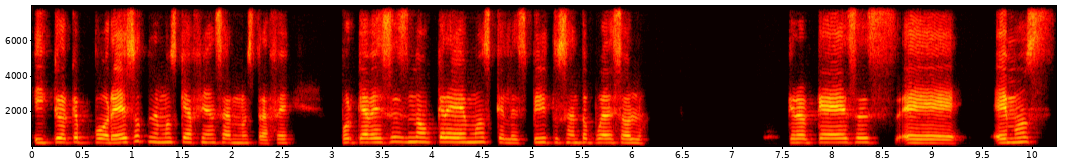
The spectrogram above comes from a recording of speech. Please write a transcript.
Y creo que por eso tenemos que afianzar nuestra fe, porque a veces no creemos que el Espíritu Santo puede solo. Creo que eso es, eh, hemos,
